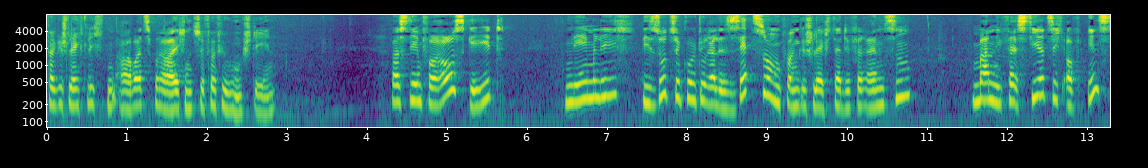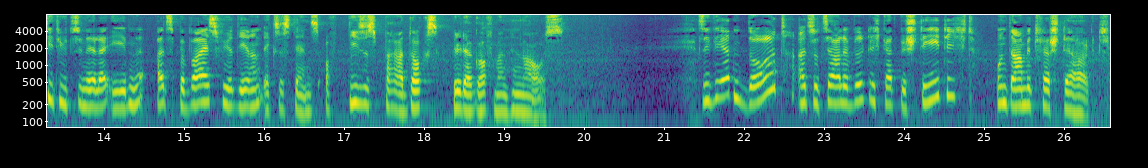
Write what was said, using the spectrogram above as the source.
vergeschlechtlichten Arbeitsbereichen zur Verfügung stehen. Was dem vorausgeht, nämlich die soziokulturelle Setzung von Geschlechterdifferenzen manifestiert sich auf institutioneller Ebene als Beweis für deren Existenz. Auf dieses Paradox will der Goffmann hinaus. Sie werden dort als soziale Wirklichkeit bestätigt und damit verstärkt.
